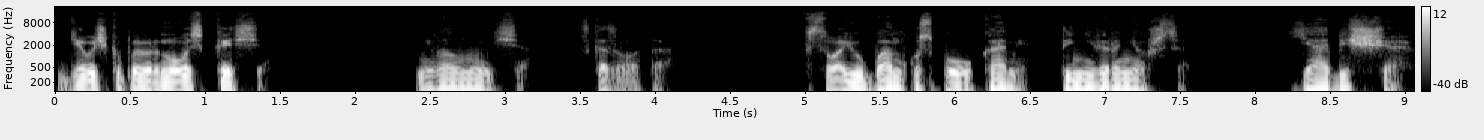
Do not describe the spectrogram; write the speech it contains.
Девочка повернулась к Кэсси. «Не волнуйся», — сказала та. «В свою банку с пауками ты не вернешься. Я обещаю.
